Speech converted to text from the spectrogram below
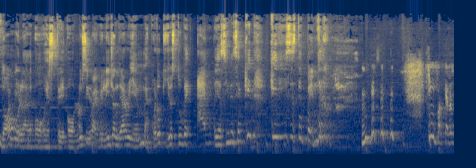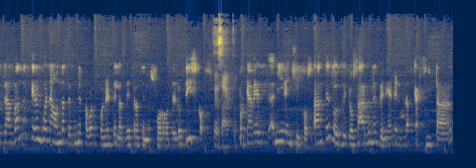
No, O, este, o Losing My Religion de R.E.M. Me acuerdo que yo estuve años y así decía, ¿qué, qué dice este pendejo? Sí, porque las bandas que eran buena onda te hacen el favor de ponerte las letras en los forros de los discos. Exacto. Porque, a ver, miren chicos, antes los, los álbumes venían en unas cajitas.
